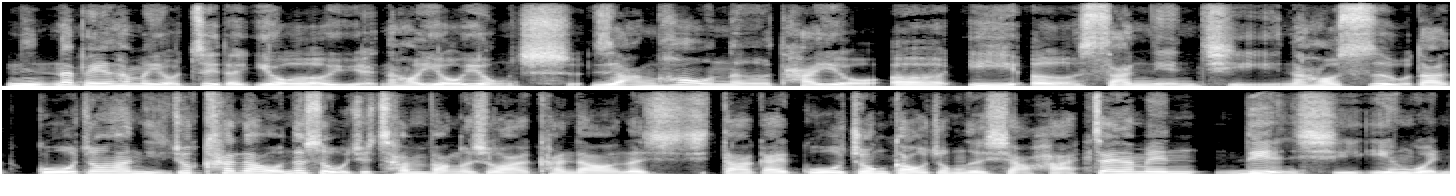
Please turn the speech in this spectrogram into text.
你那边他们有自己的幼儿园，然后游泳池，然后呢，他有呃一二三年级，然后四五到国中，那你就看到那时候我去参访的时候，还看到那大概国中高中的小孩在那边练习英文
